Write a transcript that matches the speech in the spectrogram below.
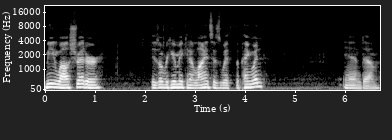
Meanwhile, Shredder is over here making alliances with the Penguin. And, um,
